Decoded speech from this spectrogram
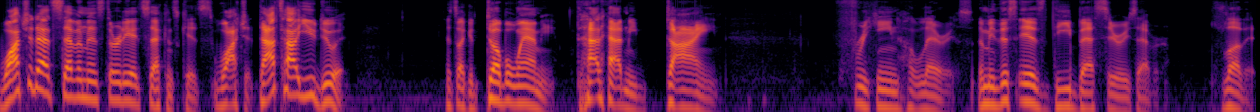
Watch it at seven minutes thirty eight seconds, kids. Watch it. That's how you do it. It's like a double whammy. That had me dying freaking hilarious. I mean, this is the best series ever. Love it.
